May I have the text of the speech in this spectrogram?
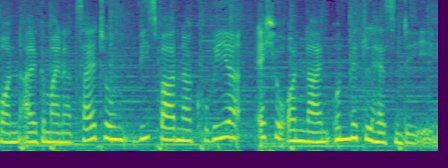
von Allgemeiner Zeitung, Wiesbadener Kurier, Echo Online und Mittelhessen.de.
